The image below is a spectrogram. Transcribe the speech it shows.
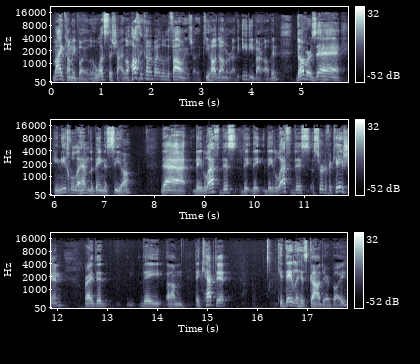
My kami bailu. What's the shaila? Hachi kami bailu. The following is shaila. Ki hadam Rabbi Idi bar Avin. Davar zeh hinichu lehem lebein nesiyah. That they left this. They, they, they left this certification, right? That they um, they kept it. Kidei lehis gader by.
